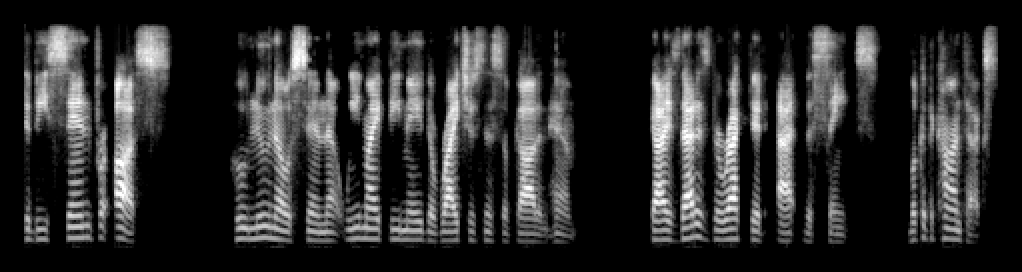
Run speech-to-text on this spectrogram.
to be sin for us." Who knew no sin, that we might be made the righteousness of God in him. Guys, that is directed at the saints. Look at the context.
